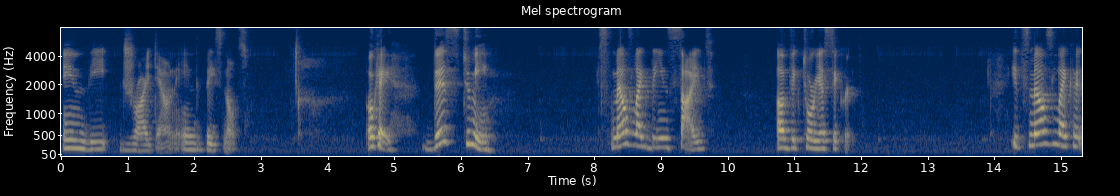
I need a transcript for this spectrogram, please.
in the dry down, in the base notes. Okay, this to me smells like the inside of Victoria's Secret. it smells like a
